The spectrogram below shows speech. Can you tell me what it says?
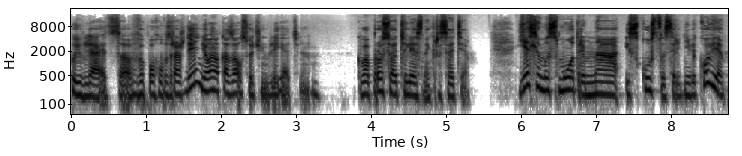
появляется в эпоху Возрождения, он оказался очень влиятельным. К вопросу о телесной красоте. Если мы смотрим на искусство Средневековья,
